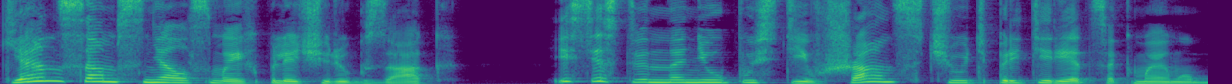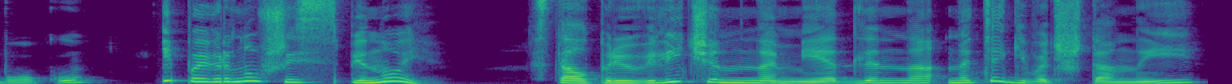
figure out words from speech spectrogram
Киан сам снял с моих плеч рюкзак, естественно, не упустив шанс чуть притереться к моему боку, и, повернувшись спиной, стал преувеличенно медленно натягивать штаны,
